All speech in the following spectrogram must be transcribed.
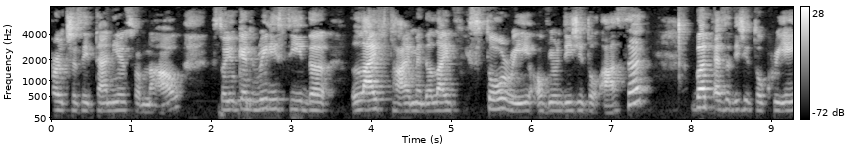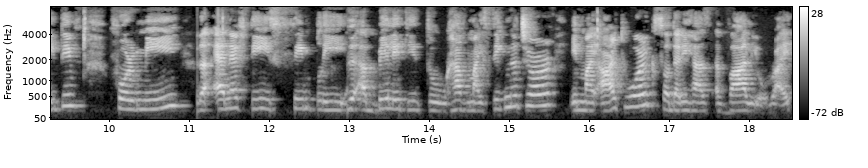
purchase it 10 years from now. So you can really see the lifetime and the life story of your digital asset. But as a digital creative, for me, the NFT is simply the ability to have my signature in my artwork so that it has a value, right?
